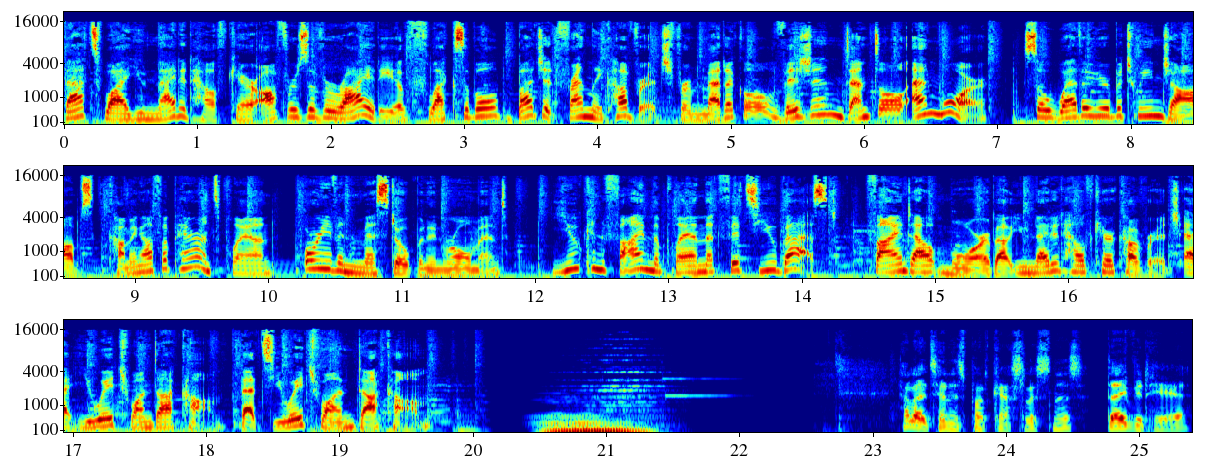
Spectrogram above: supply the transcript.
That's why United Healthcare offers a variety of flexible, budget friendly coverage for medical, vision, dental, and more. So, whether you're between jobs, coming off a parent's plan, or even missed open enrollment, you can find the plan that fits you best. Find out more about United Healthcare coverage at uh1.com. That's uh1.com. Hello, Tennis Podcast listeners. David here.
